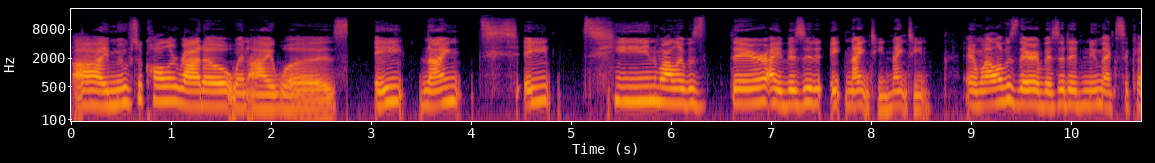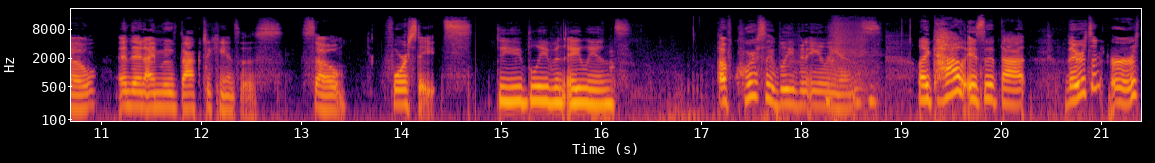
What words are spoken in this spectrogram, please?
I moved to Colorado when I was eight, nine, 18. While I was there, I visited, eight, 19, 19. And while I was there, I visited New Mexico, and then I moved back to Kansas. So, four states. Do you believe in aliens? Of course, I believe in aliens. like, how is it that there's an Earth,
